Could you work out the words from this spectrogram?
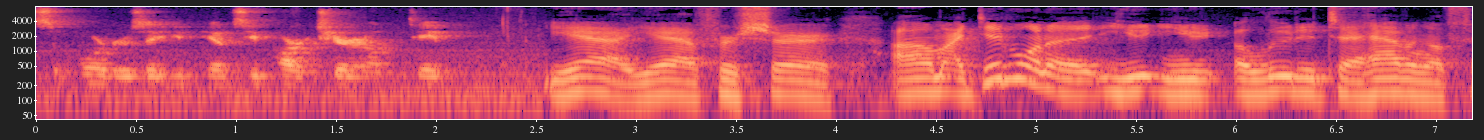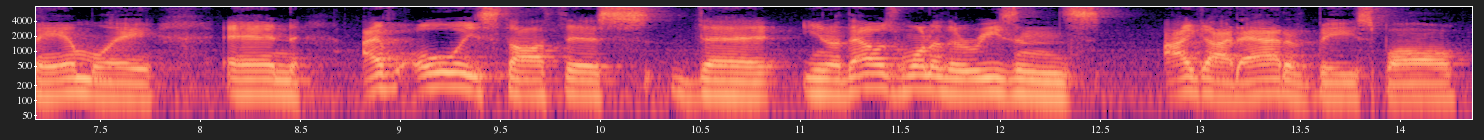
supporters at UPMC Park cheering on the team. Yeah, yeah, for sure. Um, I did want to. You, you alluded to having a family, and I've always thought this that you know that was one of the reasons I got out of baseball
